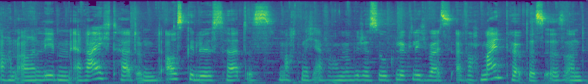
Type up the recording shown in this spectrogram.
auch in eurem Leben erreicht hat und ausgelöst hat. Das macht mich einfach immer wieder so glücklich, weil es einfach mein Purpose ist und,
